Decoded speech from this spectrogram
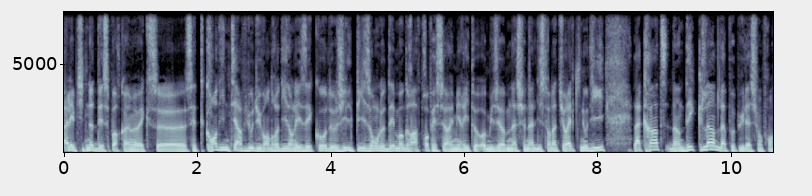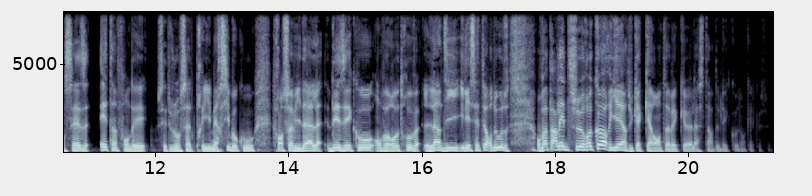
Allez, petite note d'espoir quand même avec ce, cette grande interview du vendredi dans les échos de Gilles Pison, le démographe, professeur émérite au Muséum national d'histoire naturelle, qui nous dit la crainte d'un déclin de la population française est infondée. C'est toujours ça de prix. Merci beaucoup François Vidal des échos. On vous retrouve lundi. Il est 7h12. On va parler de ce record hier du CAC 40 avec euh, la star de l'écho dans quelques secondes.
